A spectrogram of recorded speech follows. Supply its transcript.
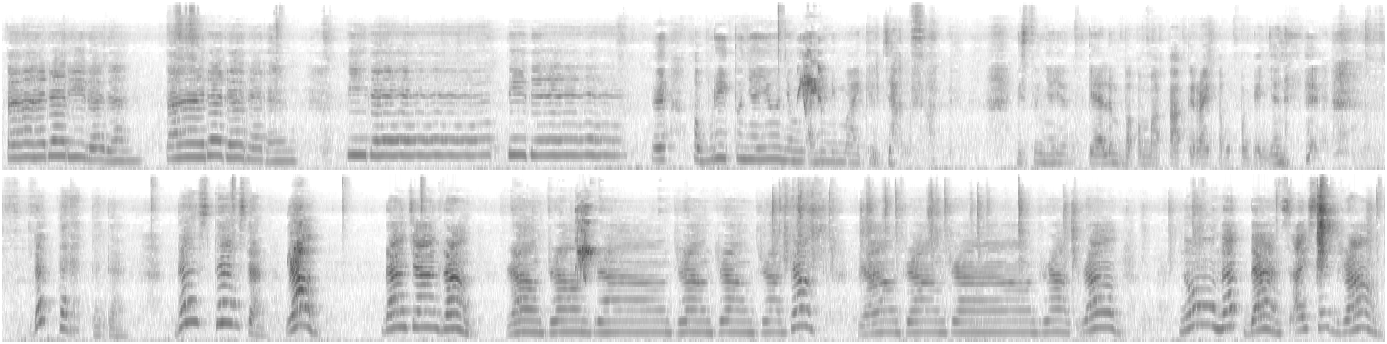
Parariraran, pararararan, pide, pide. Eh, paborito niya yun, yung ano ni Michael Jackson. Gusto niya yun. Kaya alam baka makaka-copyright ako pag ganyan. Dat, dat, dat, dat. Dance, dance, dance. Round. Dance, dance, round. Round, round, round, round, round, round, round. Round, round, round, round, round. No, not dance. I said round.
